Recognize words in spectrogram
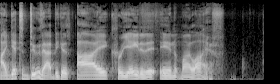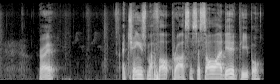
I get to do that because I created it in my life. Right? I changed my thought process. That's all I did, people.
